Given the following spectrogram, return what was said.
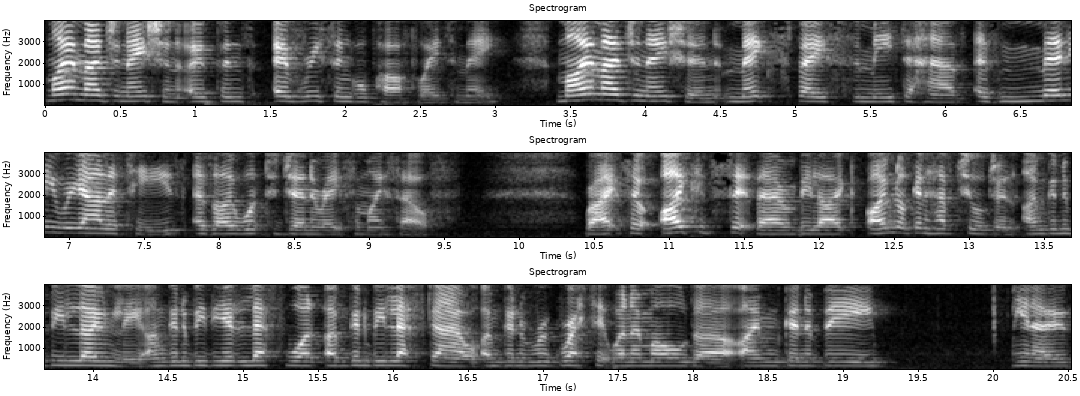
my imagination opens every single pathway to me. My imagination makes space for me to have as many realities as I want to generate for myself. Right? So I could sit there and be like, I'm not going to have children. I'm going to be lonely. I'm going to be the left one. I'm going to be left out. I'm going to regret it when I'm older. I'm going to be, you know,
